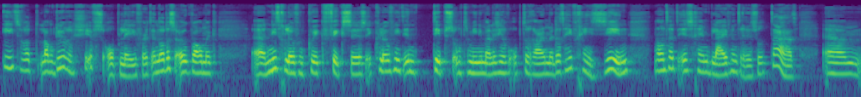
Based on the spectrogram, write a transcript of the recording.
iets wat langdurige shifts oplevert. En dat is ook waarom ik uh, niet geloof in quick fixes. Ik geloof niet in tips om te minimaliseren of op te ruimen. Dat heeft geen zin, want het is geen blijvend resultaat. Um,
